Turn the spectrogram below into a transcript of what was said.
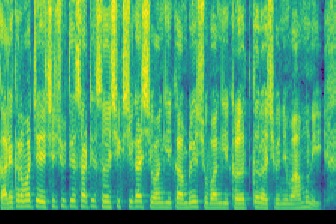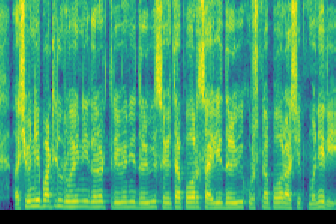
कार्यक्रमाच्या यशस्वीतेसाठी सहशिक्षिका शिवांगी कांबळे शुभांगी खळदकर अश्विनी महामुनी अश्विनी पाटील रोहिणी गरड त्रिवेणी दळवी सविता पवार सायली दळवी कृष्णा पवार आशिफ मनेरी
